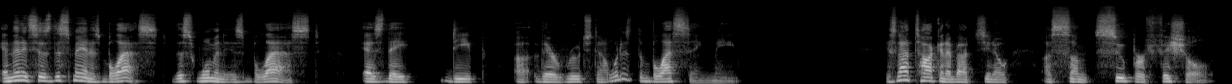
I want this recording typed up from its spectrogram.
And then it says, This man is blessed. This woman is blessed as they deep uh, their roots down. What does the blessing mean? It's not talking about, you know, some superficial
